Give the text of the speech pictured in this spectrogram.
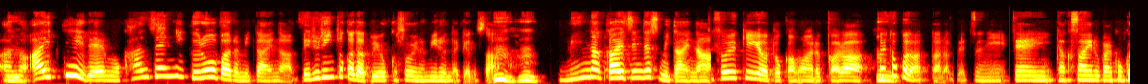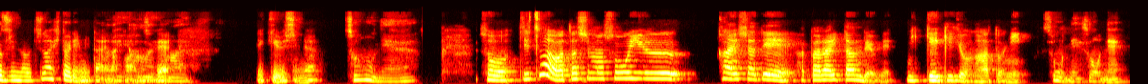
あの、うん、IT でもう完全にグローバルみたいな、ベルリンとかだとよくそういうの見るんだけどさ、うんうん、みんな外人ですみたいな、そういう企業とかもあるから、そういうとこだったら別に全員たくさんいる外国人のうちの一人みたいな感じでできるしね。そうね。そう、実は私もそういう会社で働いたんだよね。日系企業の後に。そうね、そうね。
